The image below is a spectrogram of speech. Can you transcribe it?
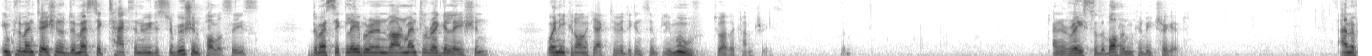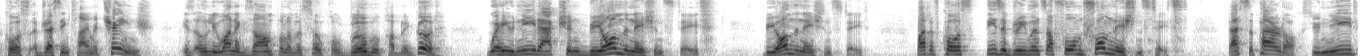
implementation of domestic tax and redistribution policies, domestic labor and environmental regulation, when economic activity can simply move to other countries. And a race to the bottom can be triggered. And of course, addressing climate change is only one example of a so called global public good, where you need action beyond the nation state, beyond the nation state. But of course, these agreements are formed from nation states. That's the paradox. You need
